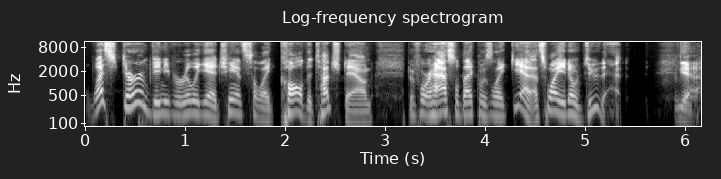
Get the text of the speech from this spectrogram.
Wes Durham didn't even really get a chance to like call the touchdown before Hasselbeck was like, "Yeah, that's why you don't do that." yeah,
